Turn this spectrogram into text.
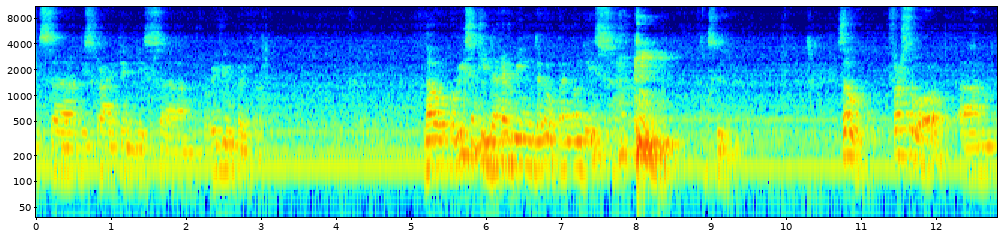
it's uh, described in this um, review paper. Now, recently there have been development on this. Excuse me. So, first of all, um,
